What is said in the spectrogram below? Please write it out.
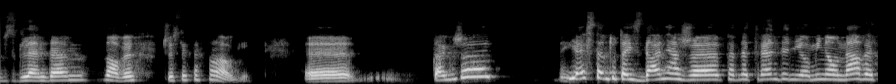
względem nowych, czystych technologii. E, także jestem tutaj zdania, że pewne trendy nie ominą nawet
